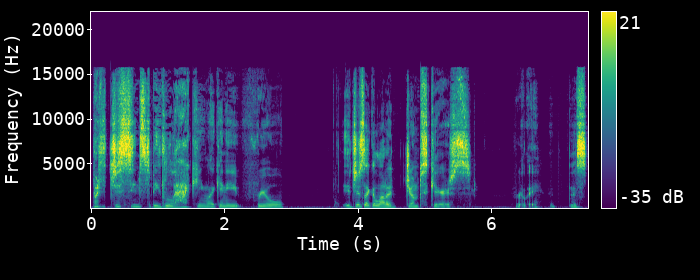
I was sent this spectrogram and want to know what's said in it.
But it just seems to be lacking like any real it's just like a lot of jump scares, really. It's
